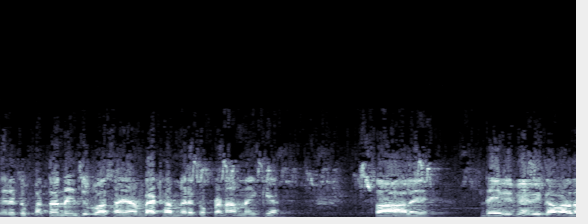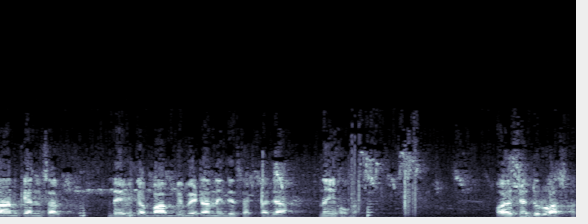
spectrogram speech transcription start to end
मेरे को पता नहीं, दुर्वासा यहाँ बैठा, मेरे को प्रणाम नहीं किया। साले, देवी बेवी का वरदान कैंसल। देवी का बाप भी बेटा नहीं दे सकता। जा, नहीं होगा। और ऐसे दुर्वासा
